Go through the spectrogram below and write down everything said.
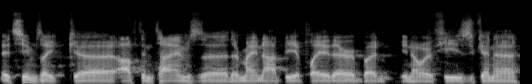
it seems like uh, oftentimes uh, there might not be a play there, but you know if he's gonna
